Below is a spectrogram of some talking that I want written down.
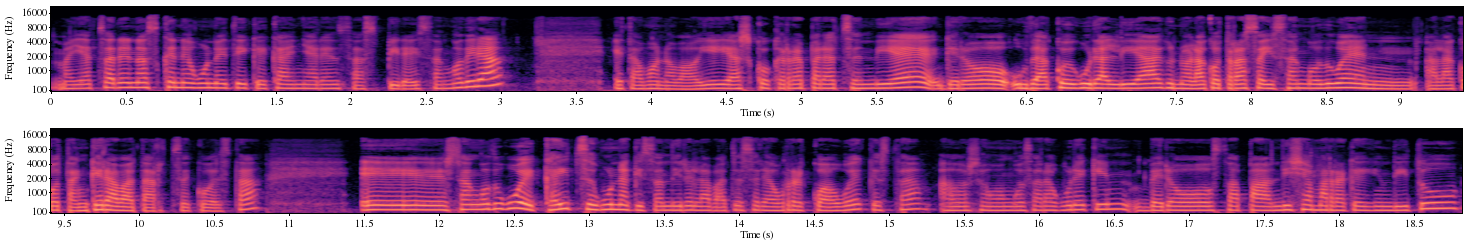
Maiatzaren azken egunetik ekainaren zazpira izango dira. Eta bueno, ba hoiei asko erreparatzen die, gero udako eguraldiak nolako traza izango duen alako tankera bat hartzeko, ezta? Esango dugu ekaitz egunak izan direla batez ere aurreko hauek, ezta? Ados egongo zara gurekin, bero zapa handi xamarrak egin ditu,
